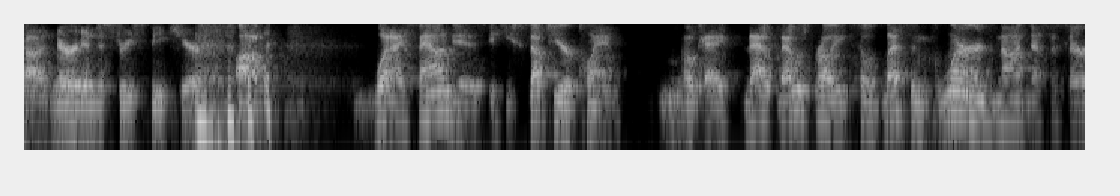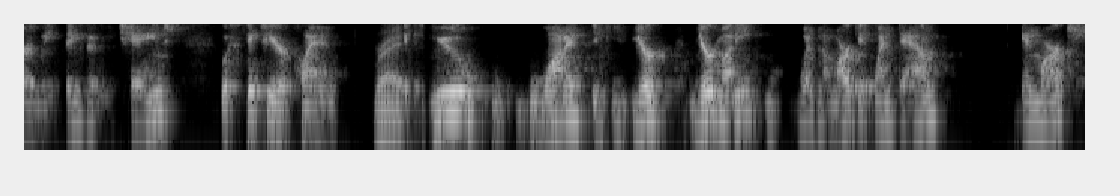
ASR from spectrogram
uh, nerd industry speak here. Um, what I found is if you stuck to your plan, okay, that that was probably so lessons learned, not necessarily things that we changed. Was stick to your plan. right. If you wanted, if you- your your money when the market went down in March,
